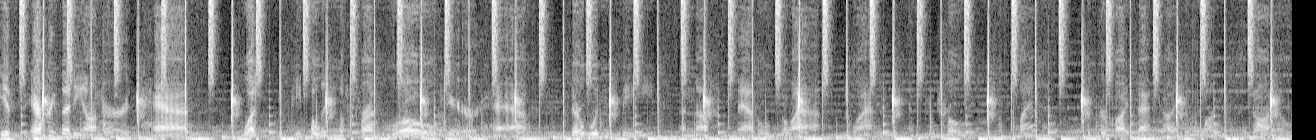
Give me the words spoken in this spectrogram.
If everybody on Earth had what the people in the front row here have, there wouldn't be enough metal, glass, plastic, and petroleum on the planet to provide that kind of lifestyle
